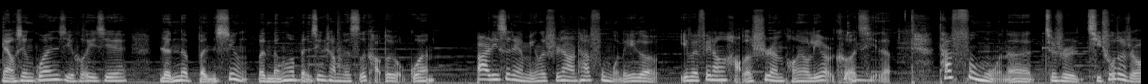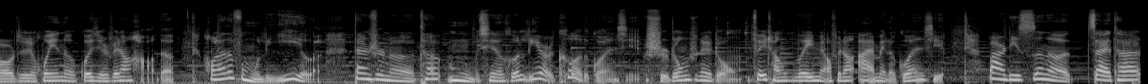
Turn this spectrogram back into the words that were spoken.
两性关系和一些人的本性、本能和本性上面的思考都有关。巴尔蒂斯这个名字实际上是他父母的一个一位非常好的诗人朋友里尔克起的。他父母呢，就是起初的时候，这个婚姻的关系是非常好的。后来他父母离异了，但是呢，他母亲和里尔克的关系始终是那种非常微妙、非常暧昧的关系。巴尔蒂斯呢，在他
